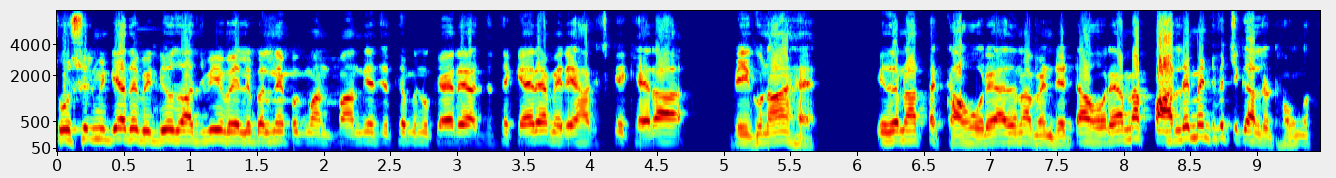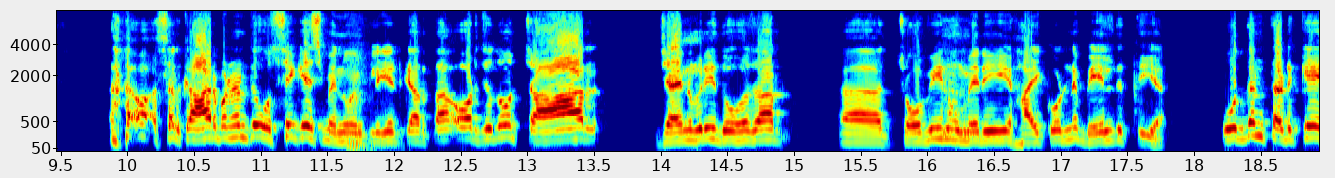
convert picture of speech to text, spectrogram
ਸੋਸ਼ਲ ਮੀਡੀਆ ਦੇ ਵੀਡੀਓਜ਼ ਅੱਜ ਵੀ ਅਵੇਲੇਬਲ ਨੇ ਭਗਵੰਤ ਮਾਨ ਦੀਆਂ, ਜਿੱਥੇ ਮੈਨੂੰ ਕਹਿ ਰਿਹਾ, ਜਿੱਥੇ ਕਹਿ ਰਿਹਾ ਮੇਰੇ ਹੱਕ 'ਚ ਕਿ ਖੈਰਾ ਬੇਗੁਨਾਹ ਹੈ। ਇਹਦੇ ਨਾਲ ਧੱਕਾ ਹੋ ਰਿਹਾ, ਇਹਦੇ ਨਾਲ ਵੈਂਡੇਟਾ ਹੋ ਰਿਹਾ। ਮੈਂ ਪਾਰਲੀਮੈਂਟ ਵਿੱਚ ਗੱਲ ਉਠਾਊਂਗਾ। ਸਰਕਾਰ ਬਣਨ ਤੇ ਉਸੇ ਕੇਸ ਮੈਨੂੰ ਇੰਪਲੀਕੇਟ ਕਰਤਾ ਔਰ ਜਦੋਂ 4 ਜਨਵਰੀ 2024 ਨੂੰ ਮੇਰੀ ਹਾਈ ਕੋਰਟ ਨੇ ਬੇਲ ਦਿੱਤੀ ਆ ਉਦੋਂ ਤੜਕੇ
